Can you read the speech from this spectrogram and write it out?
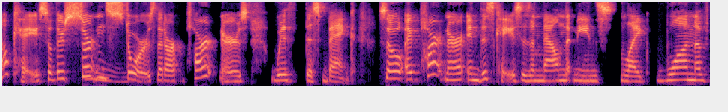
Okay, so there's certain mm. stores that are partners with this bank. So a partner in this case is a noun that means like one of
